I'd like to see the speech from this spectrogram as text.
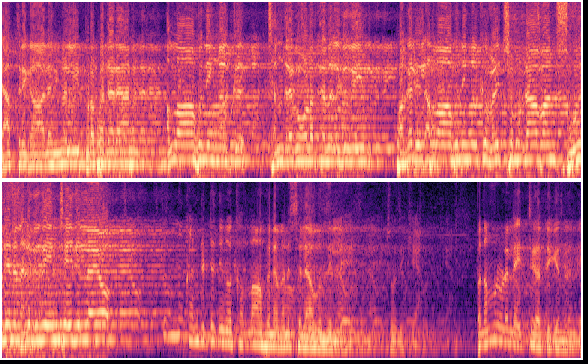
രാത്രികാലങ്ങളിൽ പ്രഭ തരാൻ അള്ളാഹു നിങ്ങൾക്ക് ചന്ദ്രഗോളത്തെ നൽകുകയും പകലിൽ അള്ളാഹു നിങ്ങൾക്ക് വെളിച്ചമുണ്ടാവാൻ സൂര്യനെ നൽകുകയും ചെയ്തില്ലയോ? കണ്ടിട്ട് നിങ്ങൾക്ക് അള്ളാഹുവിനെ മനസ്സിലാവുന്നില്ലേ? ചോദിക്കാം. ഇപ്പൊ നമ്മളിവിടെ ലൈറ്റ് കത്തിക്കുന്നുണ്ട്.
